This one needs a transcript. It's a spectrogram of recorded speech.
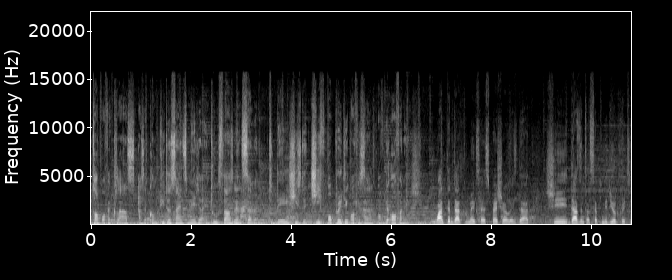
top of her class as a computer science major in 2007, today she's the chief operating officer of the orphanage. One thing that makes her special is that she doesn't accept mediocrity.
